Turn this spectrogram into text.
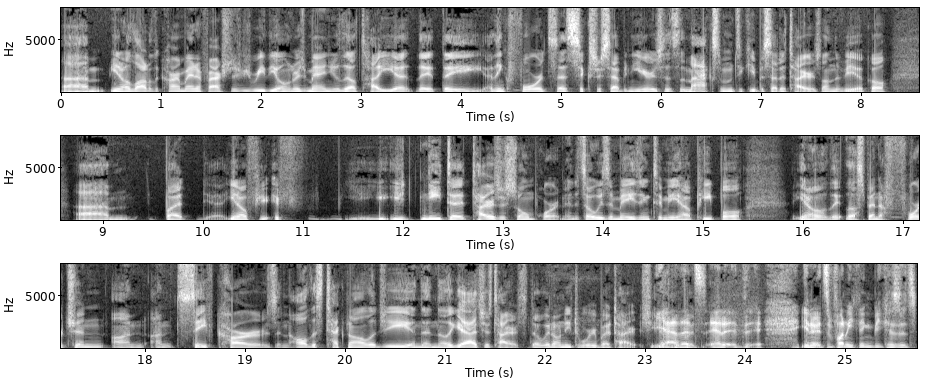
um, you know a lot of the car manufacturers if you read the owner's manual they'll tell you they, they i think ford says six or seven years is the maximum to keep a set of tires on the vehicle. Um, but you know if you if you, you need to tires are so important and it's always amazing to me how people you know they, they'll spend a fortune on on safe cars and all this technology and then they're like yeah it's just tires no we don't need to worry about tires you Yeah, know, but- that's and it, it- you know it's a funny thing because it's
